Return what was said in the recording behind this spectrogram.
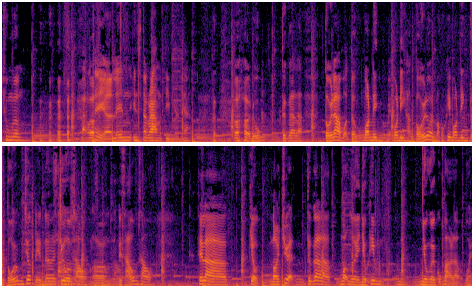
trung ương Bạn có thể ờ, lên Instagram mà tìm được nhá. Ờ đúng. Thực ra là tối nào bọn tớ cũng bonding mẹ bonding hàng tối luôn mà có khi bonding từ tối hôm trước đến Sáng trưa hôm sau, sau, Ờ, sáng hôm sau. đến sáng hôm sau. Thế là kiểu nói chuyện thực ra là mọi người nhiều khi nhiều người cũng bảo là ui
